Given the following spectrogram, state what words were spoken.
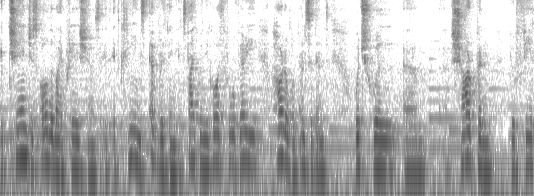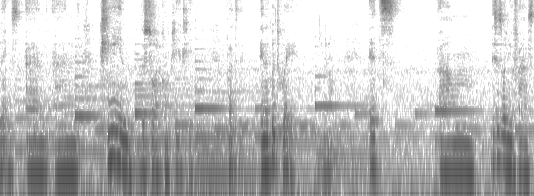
it changes all the vibrations, it, it cleans everything. It's like when you go through a very horrible incident, which will um, sharpen your feelings and and clean the soul completely but in a good way you know. It's um, this is when you fast.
